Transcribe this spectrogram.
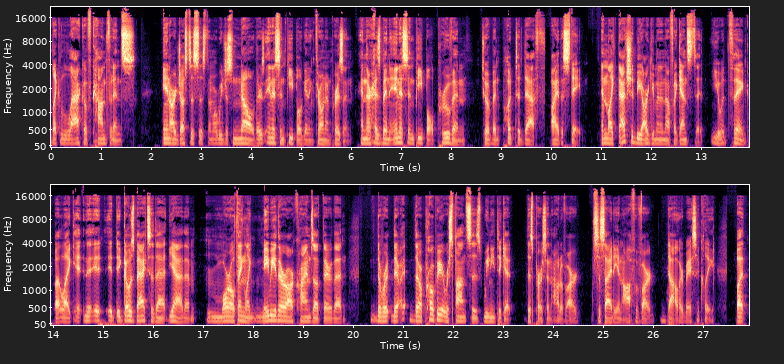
like lack of confidence in our justice system where we just know there's innocent people getting thrown in prison and there has been innocent people proven to have been put to death by the state and like that should be argument enough against it you would think but like it it it, it goes back to that yeah that moral thing. Like maybe there are crimes out there that the the the appropriate response is we need to get this person out of our society and off of our dollar, basically. But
